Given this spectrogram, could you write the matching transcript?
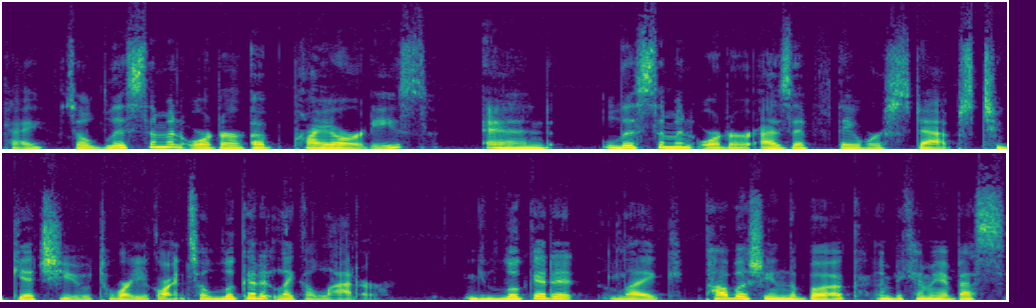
Okay. So list them in order of priorities and list them in order as if they were steps to get you to where you're going. So look at it like a ladder. You look at it like publishing the book and becoming a best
